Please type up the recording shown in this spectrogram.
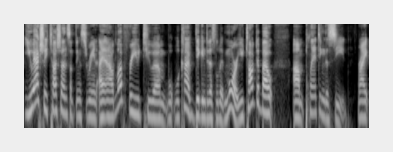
You actually touched on something, Sorinne, and I would love for you to. Um, we'll kind of dig into this a little bit more. You talked about um, planting the seed, right?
